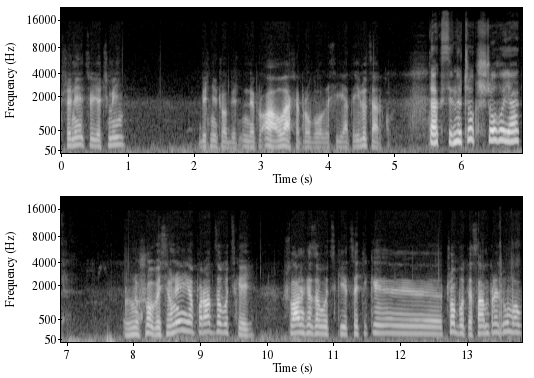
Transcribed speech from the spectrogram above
пшеницю, ячмінь. Більш нічого більш не про. А, овеше пробували сіяти і люцерку. Так, сівничок з чого як? Ну що, висівний апарат заводський. шланги заводські, це тільки е, чоботи сам придумав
